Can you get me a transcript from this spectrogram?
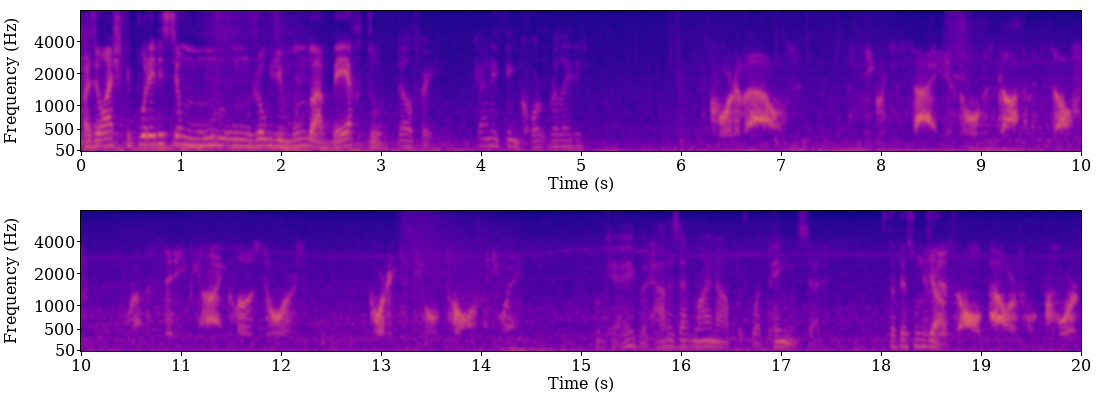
Mas eu acho que por ele ser um mundo, um jogo de mundo aberto. Belfry, got anything court related? Court of Owls, a secret society as old as Gotham itself, run the city behind closed doors, according to the old poem anyway. Okay, but how does that line up with what Penguin said? Presta atenção diálogo. this all-powerful court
